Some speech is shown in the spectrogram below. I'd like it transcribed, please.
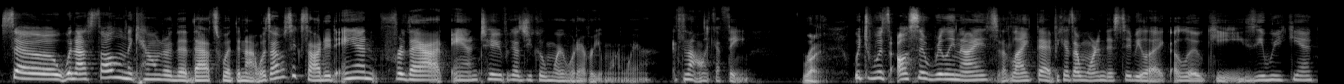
So when I saw on the calendar that that's what the night was, I was excited, and for that, and two because you can wear whatever you want to wear. It's not like a theme, Right. which was also really nice. I like that because I wanted this to be like a low key, easy weekend,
